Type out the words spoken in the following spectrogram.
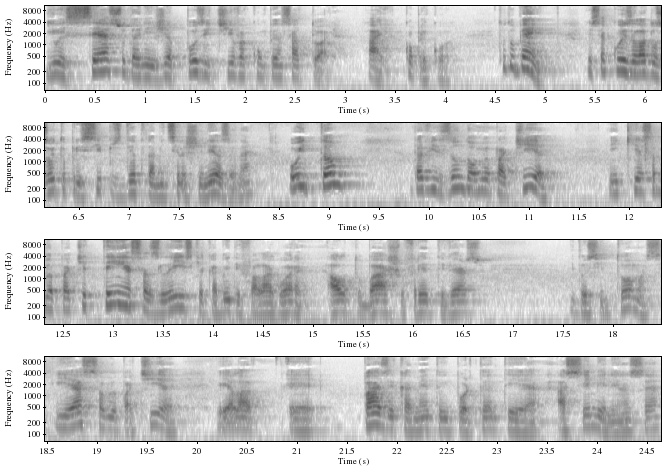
e o excesso da energia positiva compensatória. Aí, complicou. Tudo bem, isso é coisa lá dos oito princípios dentro da medicina chinesa, né? Ou então, da visão da homeopatia, em que essa homeopatia tem essas leis que acabei de falar agora, alto, baixo, frente e verso, e dos sintomas, e essa homeopatia, ela é basicamente o importante é a semelhança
